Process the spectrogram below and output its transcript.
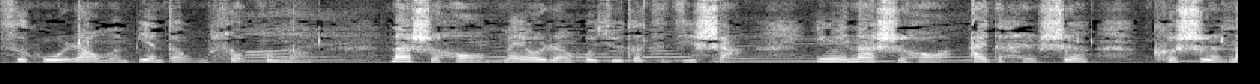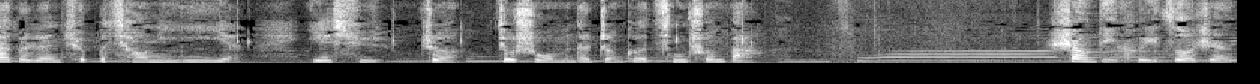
似乎让我们变得无所不能。那时候，没有人会觉得自己傻，因为那时候爱得很深，可是那个人却不瞧你一眼。也许这就是我们的整个青春吧。上帝可以作证，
